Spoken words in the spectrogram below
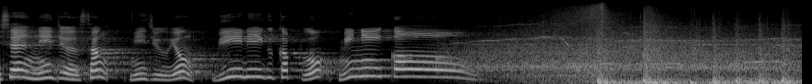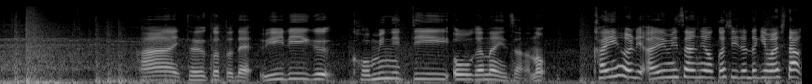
2023-24 WE リーグカップを見に行こう。はいということで WE リーグコミュニティオーガナイザーの海堀あゆみさんにお越しいただきました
